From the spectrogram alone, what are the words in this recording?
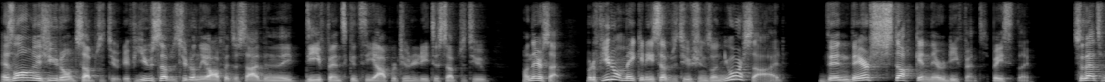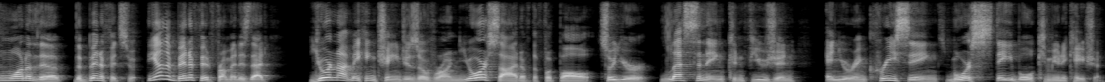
as long as you don't substitute. If you substitute on the offensive side, then the defense gets the opportunity to substitute on their side. But if you don't make any substitutions on your side, then they're stuck in their defense, basically. So that's one of the, the benefits to it. The other benefit from it is that you're not making changes over on your side of the football. So you're lessening confusion and you're increasing more stable communication.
